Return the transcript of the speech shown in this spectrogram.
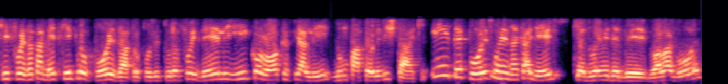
que foi exatamente quem propôs a propositura foi dele e coloca-se ali num papel de destaque. E depois o Renan Calheiros, que é do MDB do Alagoas,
